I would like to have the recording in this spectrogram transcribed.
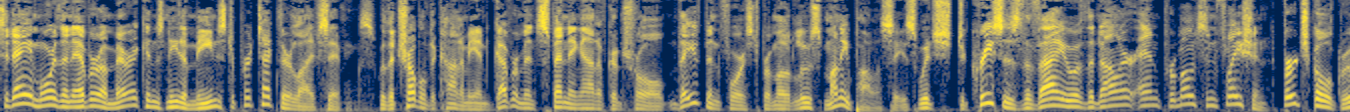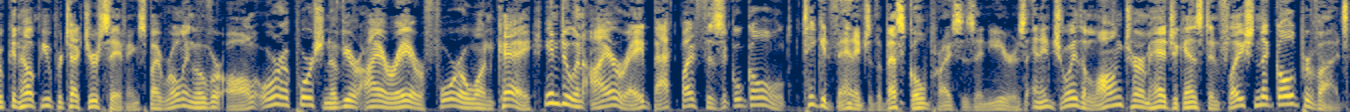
Today, more than ever, Americans need a means to protect their life savings. With a troubled economy and government spending out of control, they've been forced to promote loose money policies, which decreases the value of the dollar and promotes inflation. Birch Gold Group can help you protect your savings by rolling over all or a portion of your IRA or 401k into an IRA backed by physical gold. Take advantage of the best gold prices in years and enjoy the long-term hedge against inflation that gold provides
